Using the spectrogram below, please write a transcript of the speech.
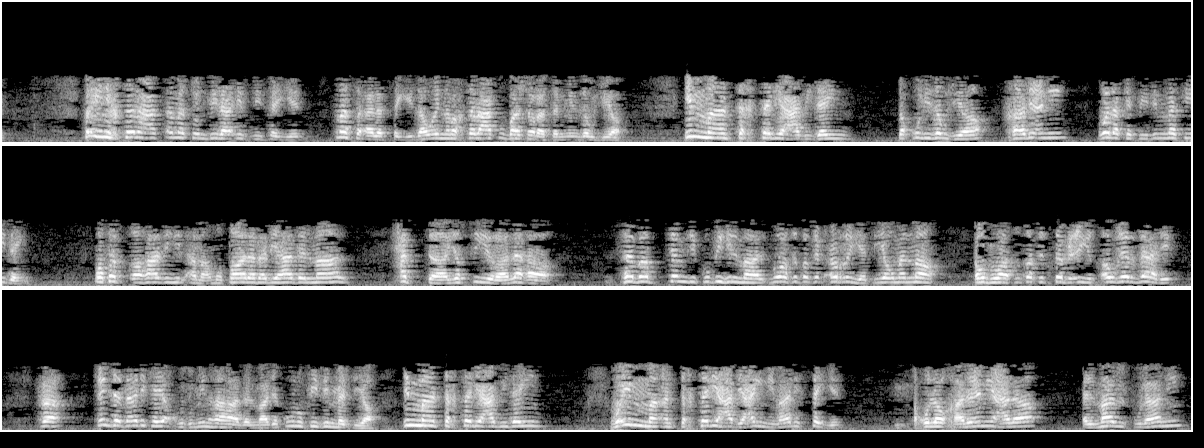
فإن اختلعت أمة بلا إذن سيد ما سألت سيدها وإنما اختلعت مباشرة من زوجها. إما أن تختلع بدين تقول لزوجها خالعني ولك في ذمتي دين. وتبقى هذه الأمة مطالبة بهذا المال حتى يصير لها سبب تملك به المال بواسطة الحرية يوما ما أو بواسطة التبعيض أو غير ذلك. فعند ذلك يأخذ منها هذا المال يكون في ذمتها. إما أن تختلع بدين وإما أن تختلع بعين مال السيد. أقول له خالعني على المال الفلاني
